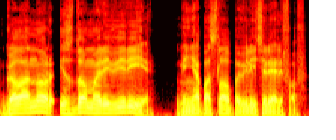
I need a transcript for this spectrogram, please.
Голонор из дома Ревери. Меня послал повелитель эльфов.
